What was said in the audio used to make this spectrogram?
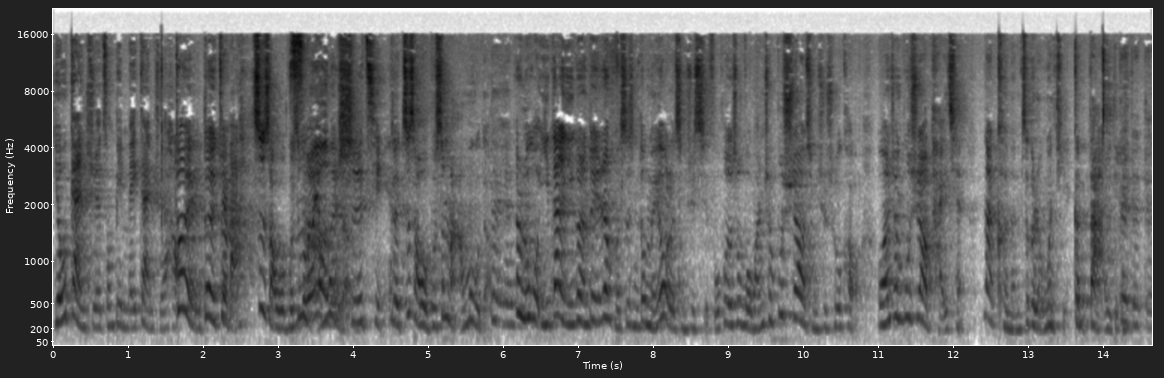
有感觉总比没感觉好。对对对吧？至少我不是麻木所有的事情，对，至少我不是麻木的。对对对那如果一旦一个人对任何事情都没有了情绪起伏，或者说我完全不需要情绪出口，我完全不需要排遣，那可能这个人问题更大一点。对对对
